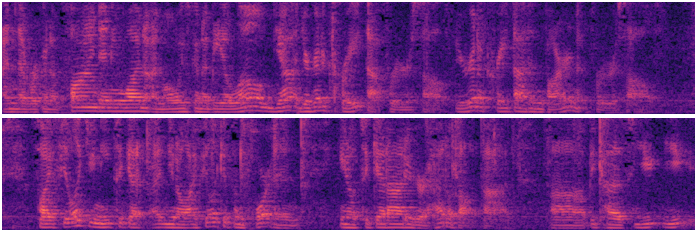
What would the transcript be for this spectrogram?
I'm never gonna find anyone, I'm always gonna be alone, yeah, you're gonna create that for yourself. You're gonna create that environment for yourself. So I feel like you need to get, you know, I feel like it's important, you know, to get out of your head about that. Uh, because you, you,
